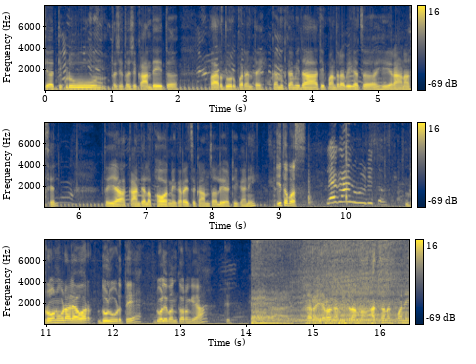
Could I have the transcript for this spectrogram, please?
त्या तिकडून तसे तसे कांदे इथं फार दूरपर्यंत आहे. कमीत कमी दहा ते पंधरा बिघाचं हे रान असेल तर या कांद्याला फवारणी करायचं काम चालू आहे या ठिकाणी. इथं बस. ड्रोन उडाल्यावर धूळ उडते. डोळे बंद करून घ्या. ते. तर हे बघा मित्रांनो अचानकपणे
